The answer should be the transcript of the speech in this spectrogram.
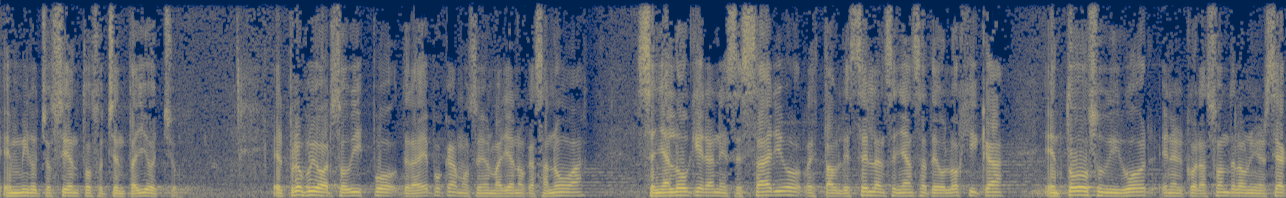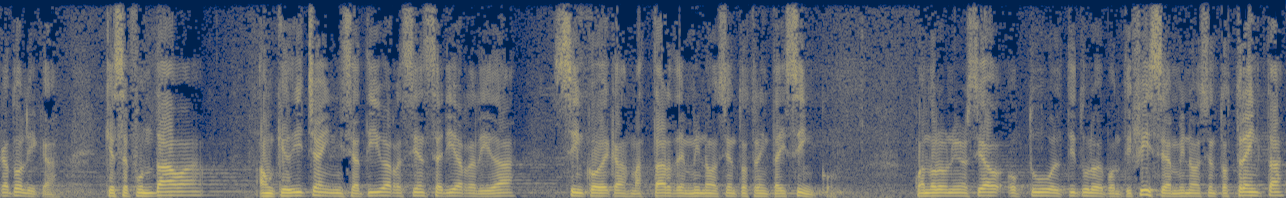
en 1888. El propio arzobispo de la época, Monseñor Mariano Casanova, señaló que era necesario restablecer la enseñanza teológica en todo su vigor en el corazón de la Universidad Católica, que se fundaba, aunque dicha iniciativa recién sería realidad cinco décadas más tarde, en 1935. Cuando la universidad obtuvo el título de pontificia en 1930,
